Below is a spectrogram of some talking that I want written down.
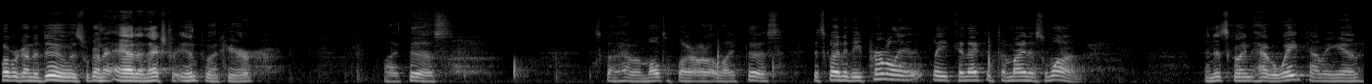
What we're going to do is we're going to add an extra input here, like this. It's going to have a multiplier on it like this. It's going to be permanently connected to minus 1. And it's going to have a weight coming in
